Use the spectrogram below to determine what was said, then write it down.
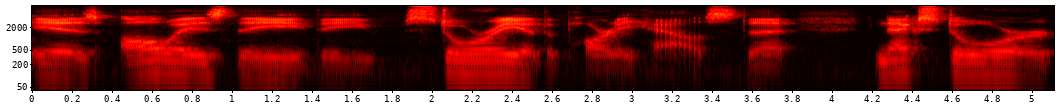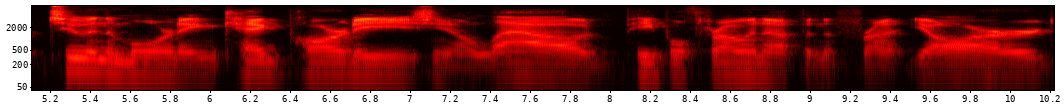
is always the the story of the party house the next door two in the morning keg parties you know loud people throwing up in the front yard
